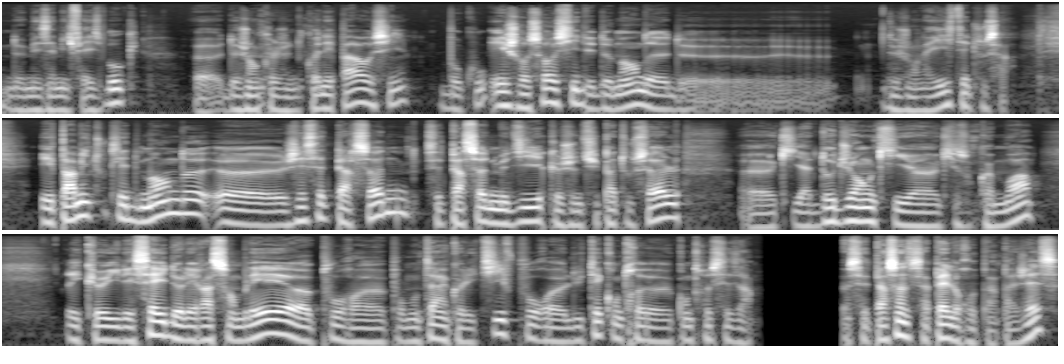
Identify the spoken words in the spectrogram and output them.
de mes amis Facebook, de gens que je ne connais pas aussi, beaucoup. Et je reçois aussi des demandes de, de journalistes et tout ça. Et parmi toutes les demandes, j'ai cette personne. Cette personne me dit que je ne suis pas tout seul, qu'il y a d'autres gens qui, qui sont comme moi et qu'il essaye de les rassembler euh, pour, euh, pour monter un collectif pour euh, lutter contre, contre ces armes. Cette personne s'appelle Repin Pagès.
